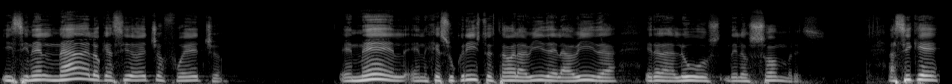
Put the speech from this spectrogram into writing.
y sin Él nada de lo que ha sido hecho fue hecho. En Él, en Jesucristo, estaba la vida y la vida era la luz de los hombres. Así que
